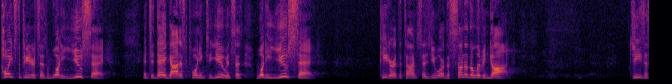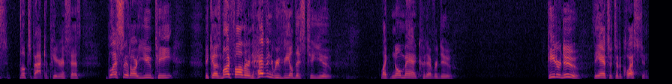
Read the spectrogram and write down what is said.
Points to Peter and says, what do you say? And today, God is pointing to you and says, what do you say? Peter at the time says, You are the Son of the living God. Jesus looks back at Peter and says, Blessed are you, Pete because my Father in heaven revealed this to you like no man could ever do. Peter knew the answer to the question.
